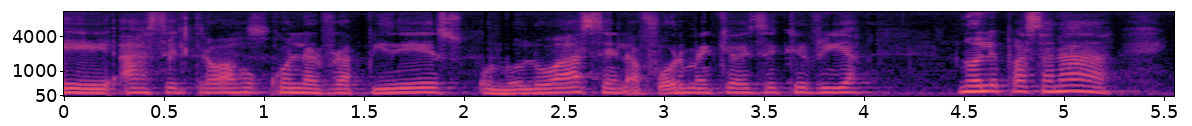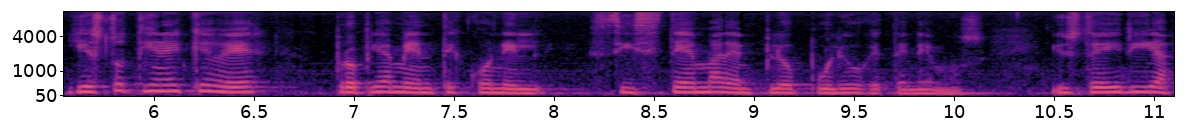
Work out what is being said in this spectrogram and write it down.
eh, hace el trabajo con la rapidez o no lo hace en la forma en que a veces querría, no le pasa nada. Y esto tiene que ver propiamente con el sistema de empleo público que tenemos. Y usted diría,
